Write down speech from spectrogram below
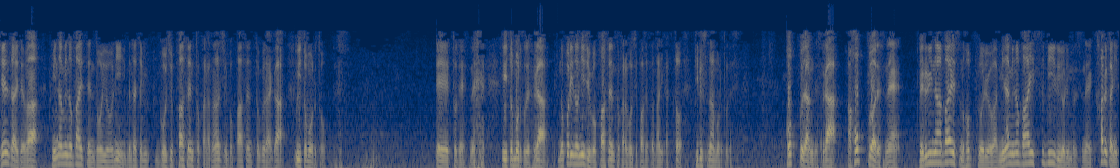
現在では、南の売店同様に、大体50%から75%ぐらいがウィートモルトです。えー、っとですね、ウィートモルトですが、残りの25%から50%は何かというと、ピルスナーモルトです。ホップなんですが、ホップはですね、ベルリナーバイスのホップの量は南のバイスビールよりもですね、はるかに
